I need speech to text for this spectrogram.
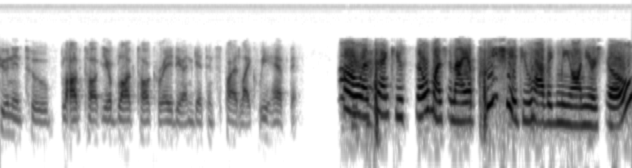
tune into Blog Talk, your Blog Talk Radio, and get inspired like we have been. Oh, well, thank you so much, and I appreciate you having me on your show.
